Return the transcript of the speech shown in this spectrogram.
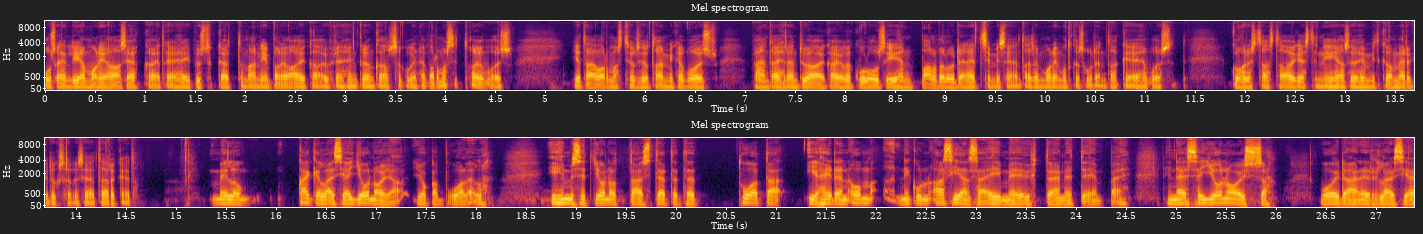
usein liian monia asiakkaita ja he ei pysty käyttämään niin paljon aikaa yhden henkilön kanssa kuin he varmasti toivois. Ja tämä varmasti olisi jotain, mikä voisi vähentää heidän työaikaa, joka kuluu siihen palveluiden etsimiseen tai sen monimutkaisuuden takia. He voisivat kohdistaa sitä oikeasti niihin asioihin, mitkä on merkityksellisiä ja tärkeitä. Meillä on kaikenlaisia jonoja joka puolella. Ihmiset jonottaa sitä tätä tuota ja heidän oma, niin kuin asiansa ei mene yhtään eteenpäin. Niin näissä jonoissa voidaan erilaisia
